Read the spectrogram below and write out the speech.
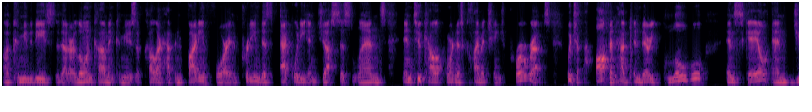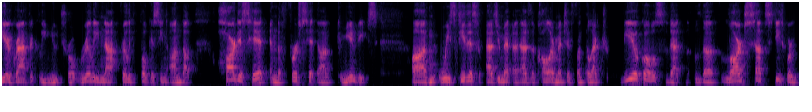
uh, communities that are low-income and communities of color, have been fighting for and putting this equity and justice lens into California's climate change programs, which often have been very global in scale and geographically neutral, really not really focusing on the hardest hit and the first hit on communities. Um, we see this, as you as the caller mentioned, from electric vehicles. That the large subsidies were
